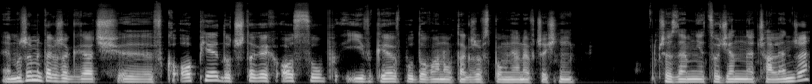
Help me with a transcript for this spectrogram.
E, możemy także grać e, w koopie do czterech osób i w grę wbudowaną także wspomniane wcześniej przeze mnie codzienne challenge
